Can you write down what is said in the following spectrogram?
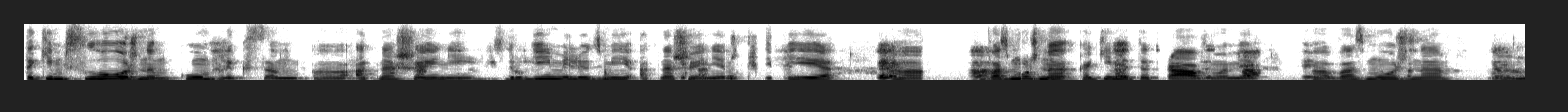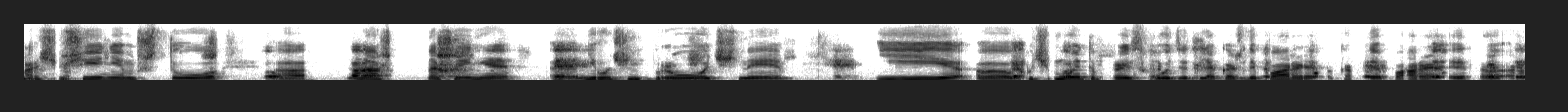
таким сложным комплексом а, отношений с другими людьми, отношением к себе, а, возможно, какими-то травмами, возможно, ощущением, что наши отношения э, не очень прочные. И э, почему это происходит? Для каждой пары, каждая пара это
